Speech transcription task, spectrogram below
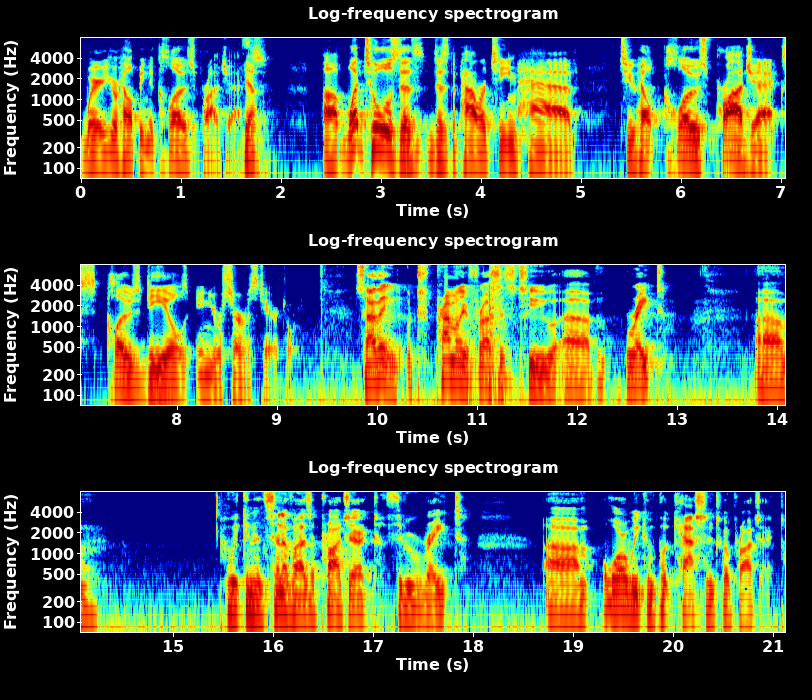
where you're helping to close projects. Yeah. Uh, what tools does does the Power team have to help close projects, close deals in your service territory? So I think primarily for us is to uh, rate. Um, we can incentivize a project through rate, um, or we can put cash into a project.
